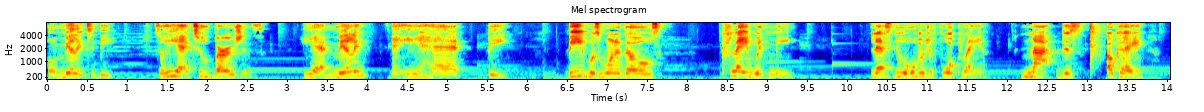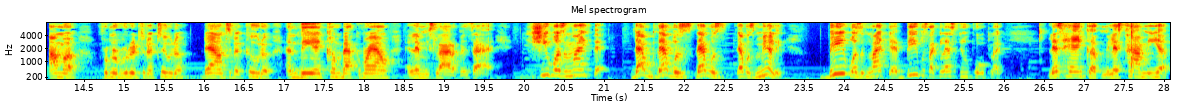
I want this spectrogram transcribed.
or Millie to be. So he had two versions. He had Millie and he had B. B was one of those play with me. Let's do a whole bunch of foreplaying. Not just, okay, I'm a from the rooter to the tutor, down to the cooter, and then come back around and let me slide up inside. She wasn't like that. That that was that was that was Millie. B wasn't like that. B was like, let's do foreplay. Let's handcuff me. Let's tie me up.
